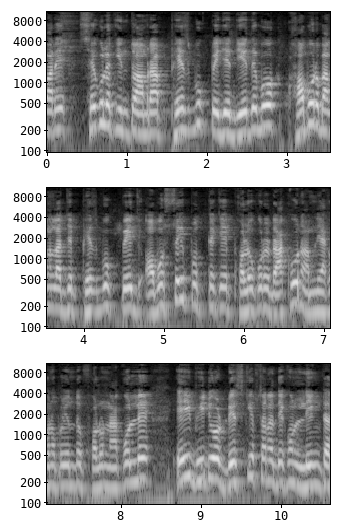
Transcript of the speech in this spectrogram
পারে, সেগুলো কিন্তু আমরা ফেসবুক পেজে দিয়ে দেব। খবর বাংলার যে ফেসবুক পেজ অবশ্যই প্রত্যেকে ফলো করে রাখুন। আপনি এখনও পর্যন্ত ফলো না করলে এই ভিডিও ডেসক্রিপশানে দেখুন লিঙ্কটা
